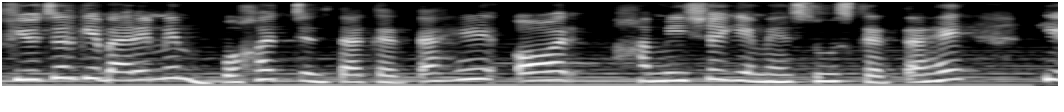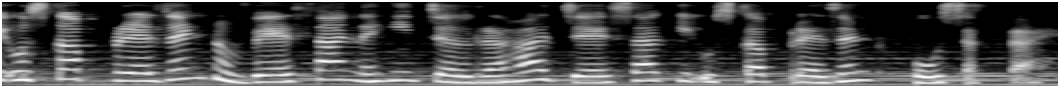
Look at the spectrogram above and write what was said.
फ्यूचर के बारे में बहुत चिंता करता है और हमेशा ये महसूस करता है कि उसका प्रेजेंट वैसा नहीं चल रहा जैसा कि उसका प्रेजेंट हो सकता है।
